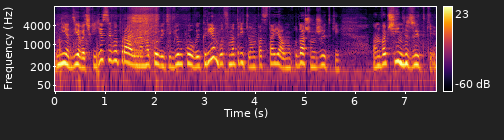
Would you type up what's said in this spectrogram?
Нет, девочки, если вы правильно готовите белковый крем, вот смотрите, он постоял. Ну куда ж он жидкий? Он вообще не жидкий.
